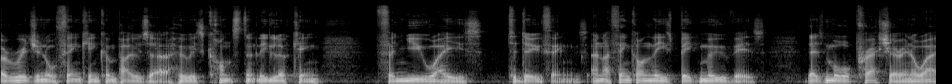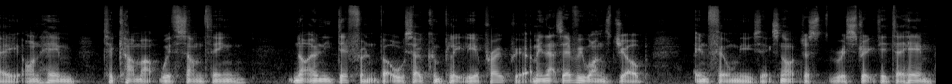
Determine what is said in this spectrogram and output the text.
original thinking composer who is constantly looking for new ways to do things. And I think on these big movies, there's more pressure in a way on him to come up with something not only different but also completely appropriate. I mean, that's everyone's job in film music. It's not just restricted to him.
